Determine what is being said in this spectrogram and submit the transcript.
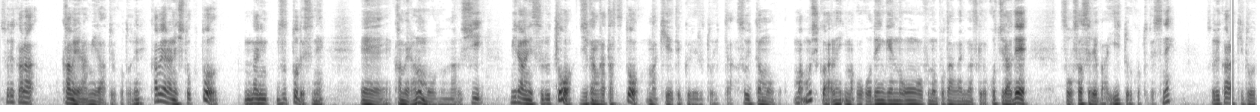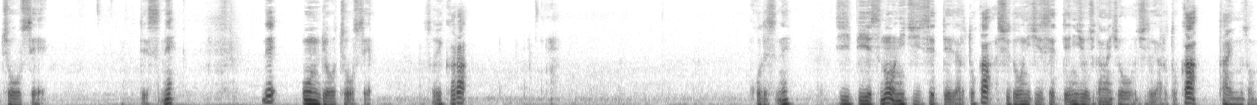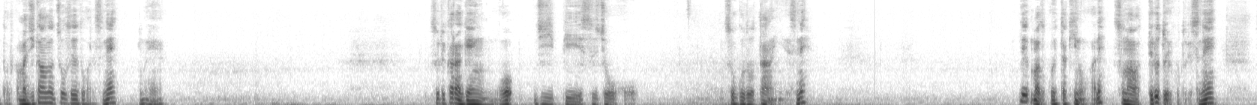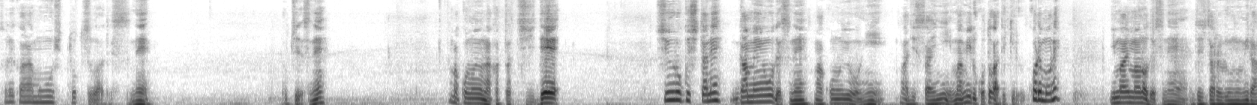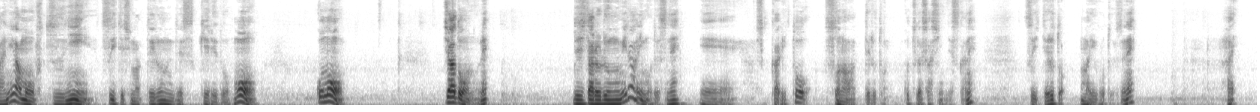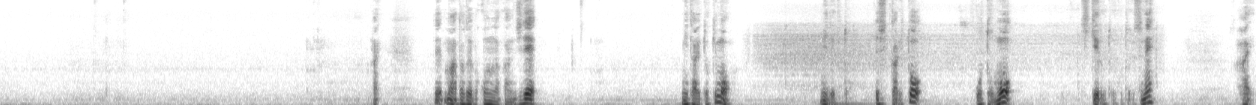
それからカメラ、ミラーということでね、カメラにしとくと、何、ずっとですね、えー、カメラのモードになるし、ミラーにすると、時間が経つと、まあ、消えてくれるといった、そういったモード。まあ、もしくはね、今ここ電源のオンオフのボタンがありますけど、こちらで操作すればいいということですね。それから起動調整ですね。で、音量調整。それから、ここですね。GPS の日時設定であるとか、手動日時設定、24時間表示であるとか、タイムゾーンとか、まあ、時間の調整とかですね。この辺。それから言語、GPS 情報、速度単位ですね。で、まずこういった機能がね、備わってるということですね。それからもう一つはですね、こっちですね。まあ、このような形で、収録したね、画面をですね、まあ、このように、まあ、実際に、ま、見ることができる。これもね、今今のですね、デジタルルームミラーにはもう普通についてしまっているんですけれども、この JADO のね、デジタルルームミラーにもですね、えー、しっかりと備わってると。こっちが写真ですかね。ついてると、まあ、いうことですね。はい。はい。で、まあ、例えばこんな感じで、見たいときも見れると。で、しっかりと音も聞けるということですね。はい。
